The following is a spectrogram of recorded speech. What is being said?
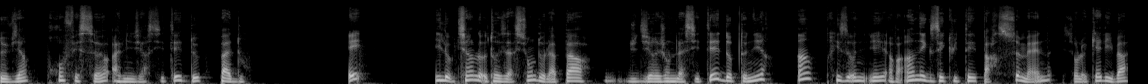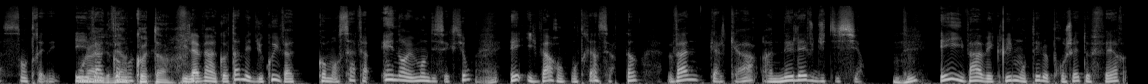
devient professeur à l'université de Padoue. Et il obtient l'autorisation de la part du dirigeant de la cité d'obtenir un prisonnier, enfin un exécuté par semaine sur lequel il va s'entraîner. Va il avait un quota. il avait un quota, mais du coup, il va commencer à faire énormément de dissections Ouais. et il va rencontrer un certain Van Calcar, un élève du Titien. Mhm. Et il va avec lui monter le projet de faire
